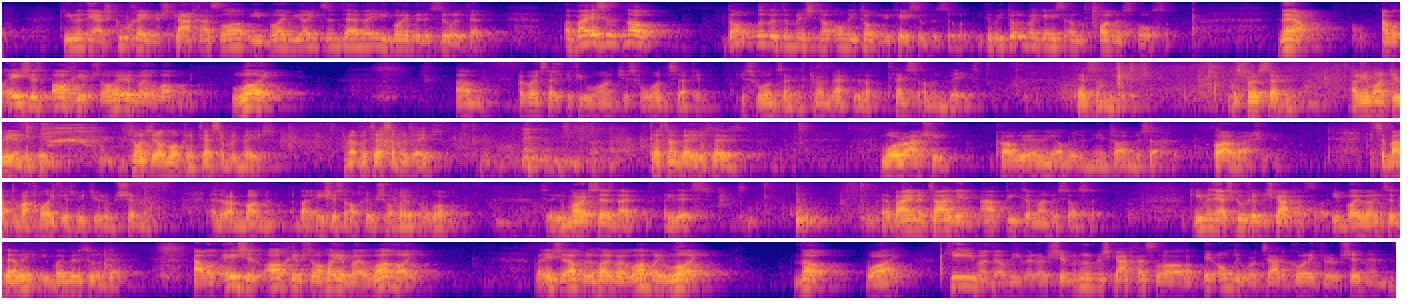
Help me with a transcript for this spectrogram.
Even the ashkuche mishkachas lo, iboy b'yoitzin teve, iboy b'nesuin teve. Abaye says, no, don't limit the Mishnah only talking a case of the suin. You could be talking about a case of honest also. Now, avol eishes ochiv shaloya b'yolamoy. Loy. Um, Rabbi say, if you want, just for one second, just for one second, turn back to the Tess Amid Beis. Tess Amid Beis. Just for a second. I don't want you to read anything. Just want you to look at Testament base. Remember Testament base? Testament base says more Rashi probably than any other in the entire Masechta. A lot of Rashi. It's about the machloikis between Reb Shimon and the Rabbanon about Eishes Achiv Shalhoy Balom. So the Gemara says like, like this. Rabbi Metagim Af Pito Man B'Sosai. Even the Ashkuchim Mishkachas La. Iboy Bointzim Tevi, Iboy B'Nesulim Tevi. Aval Eishes Achiv Shalhoy Balom but Eishes Achiv Shalhoy Balom Loy. No. Why? Kiva, they'll leave it Rav Shimon Mishkachas law. It only works out according to Rav Shimon.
